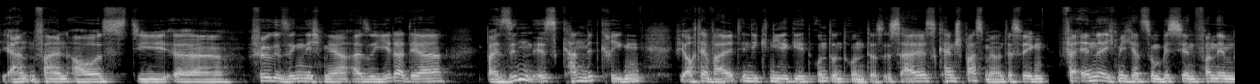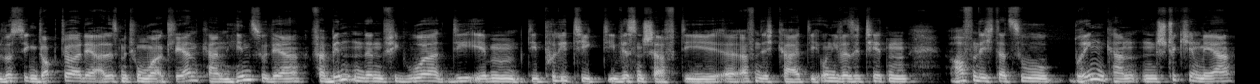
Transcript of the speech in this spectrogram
Die Ernten fallen aus, die äh, Vögel singen nicht mehr. Also jeder, der bei Sinnen ist, kann mitkriegen, wie auch der Wald in die Knie geht und, und, und. Das ist alles kein Spaß mehr. Und deswegen verändere ich mich jetzt so ein bisschen von dem lustigen Doktor, der alles mit Humor erklären kann, hin zu der verbindenden Figur, die eben die Politik, die Wissenschaft, die äh, Öffentlichkeit, die Universitäten hoffentlich dazu bringen kann, ein Stückchen mehr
